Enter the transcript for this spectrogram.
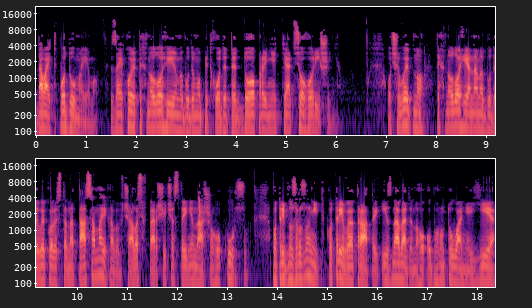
Давайте подумаємо, за якою технологією ми будемо підходити до прийняття цього рішення. Очевидно, технологія нами буде використана та сама, яка вивчалась в першій частині нашого курсу. Потрібно зрозуміти, котрі витрати із наведеного обґрунтування є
